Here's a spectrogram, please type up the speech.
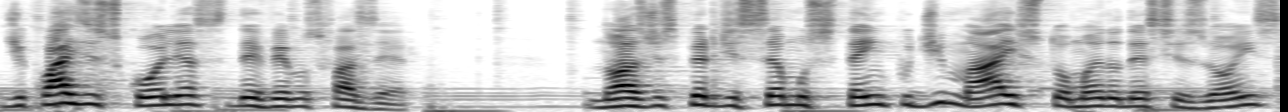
de quais escolhas devemos fazer. Nós desperdiçamos tempo demais tomando decisões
